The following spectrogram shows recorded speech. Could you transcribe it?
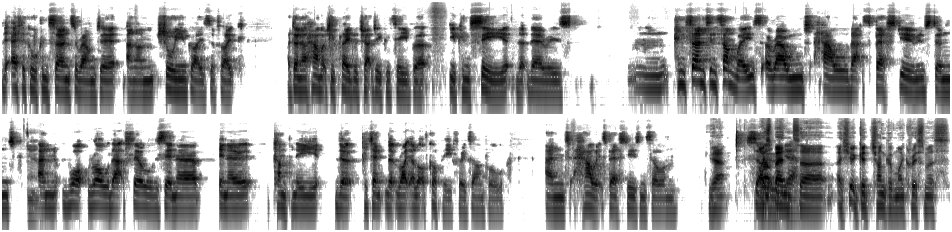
the ethical concerns around it, and I'm sure you guys have like, I don't know how much you've played with ChatGPT, but you can see that there is mm, concerns in some ways around how that's best used and yeah. and what role that fills in a in a company that pretend that write a lot of copy, for example and how it's best used and so on. Yeah. So I spent yeah. uh, a good chunk of my Christmas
